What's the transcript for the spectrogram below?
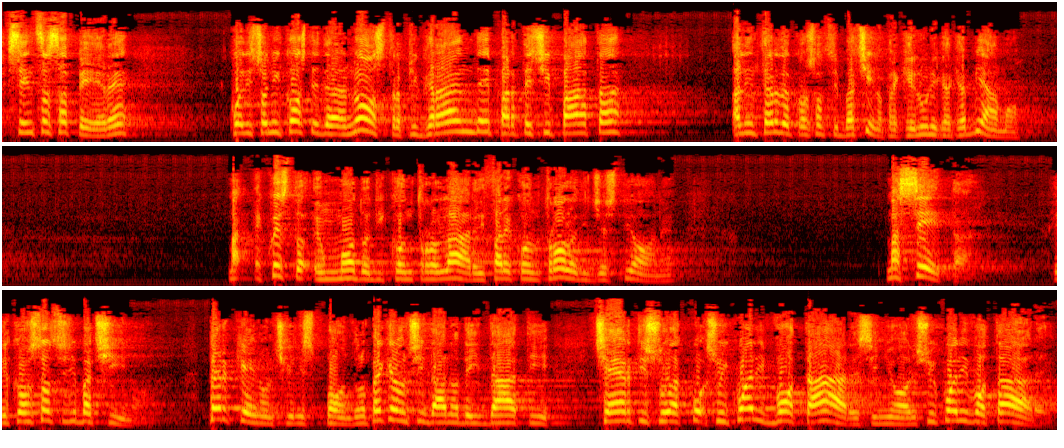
senza sapere quali sono i costi della nostra più grande partecipata all'interno del consorzio di bacino, perché è l'unica che abbiamo. Ma questo è un modo di controllare, di fare controllo di gestione? Ma SETA, il consorzio di bacino, perché non ci rispondono? Perché non ci danno dei dati certi sulla, sui quali votare, signori, sui quali votare?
